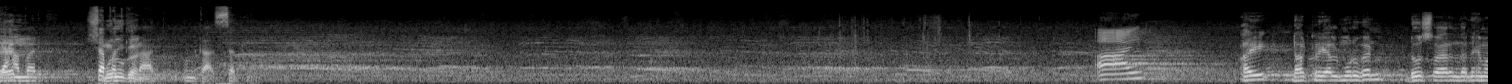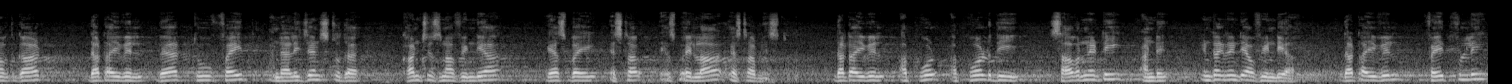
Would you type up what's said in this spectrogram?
यहाँ पर शपथ के बाद उनका सभी I, I, Dr. L. Murugan, do swear in the name of God that I will bear true faith and allegiance to the Constitution of India as by, as by law established, that I will uphold, uphold the sovereignty and integrity of India, that I will faithfully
